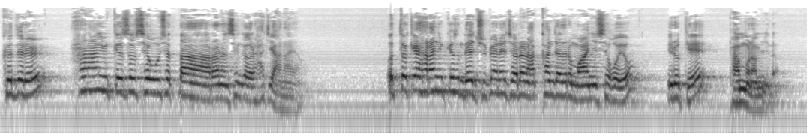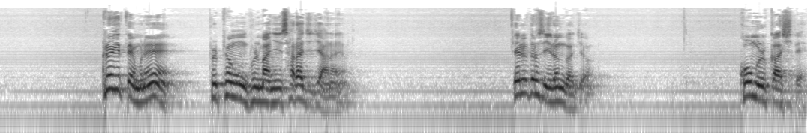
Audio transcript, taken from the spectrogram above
그들을 하나님께서 세우셨다라는 생각을 하지 않아요. 어떻게 하나님께서 내 주변에 저런 악한 자들을 많이 세워요? 이렇게 반문합니다. 그렇기 때문에 불평, 불만이 사라지지 않아요. 예를 들어서 이런 거죠. 고물가 시대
